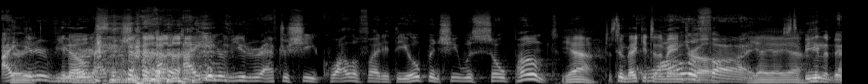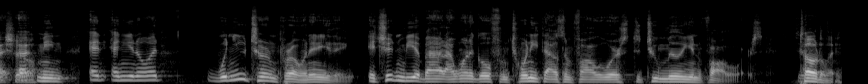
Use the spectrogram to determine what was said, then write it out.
I Very- interviewed know? her. After she, I interviewed her after she qualified at the Open. She was so pumped. Yeah. Just to make it to the main draw. qualify. Yeah, yeah, Just yeah. to be in the I- big I- show. I, mean, and and you know what? When you turn pro in anything, it shouldn't be about I want to go from twenty thousand followers to two million followers. Totally.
